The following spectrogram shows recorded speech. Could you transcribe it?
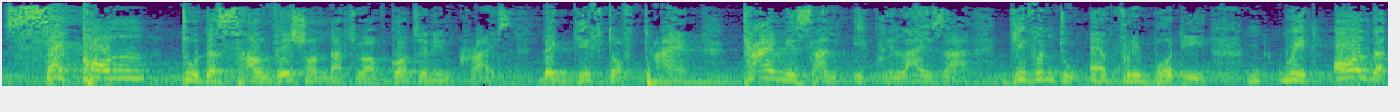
Second to the salvation that you have gotten in Christ, the gift of time. Time is an equalizer given to everybody. With all the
